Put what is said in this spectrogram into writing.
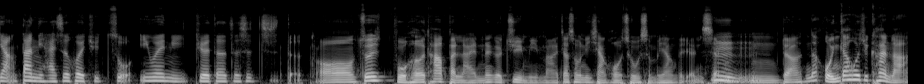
样，但你还是会去做，因为你觉得这是值得。哦，所以符合他本来那个剧名嘛，叫做“你想活出什么样的人生”。嗯嗯，对啊，那我应该会去看啦。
